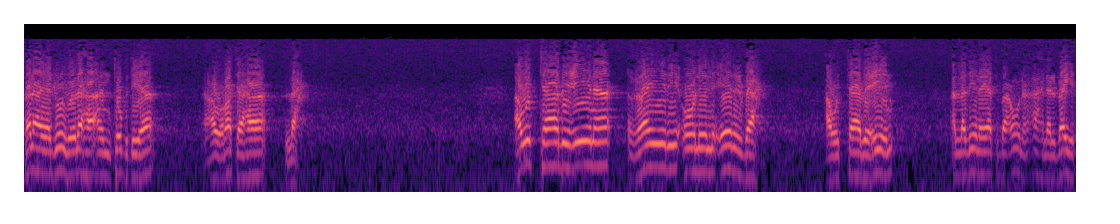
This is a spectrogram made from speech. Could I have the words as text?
فلا يجوز لها أن تبدي عورتها له. أو التابعين غير أولي الإربة أو التابعين الذين يتبعون أهل البيت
